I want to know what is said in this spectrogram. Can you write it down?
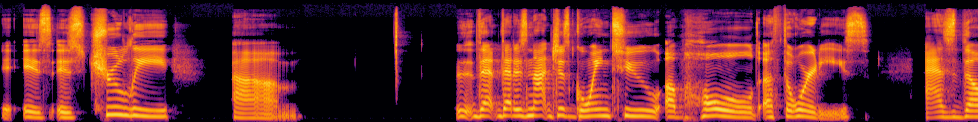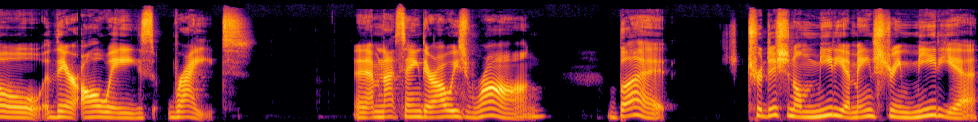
is is truly um, that that is not just going to uphold authorities as though they're always right. And I'm not saying they're always wrong, but traditional media, mainstream media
